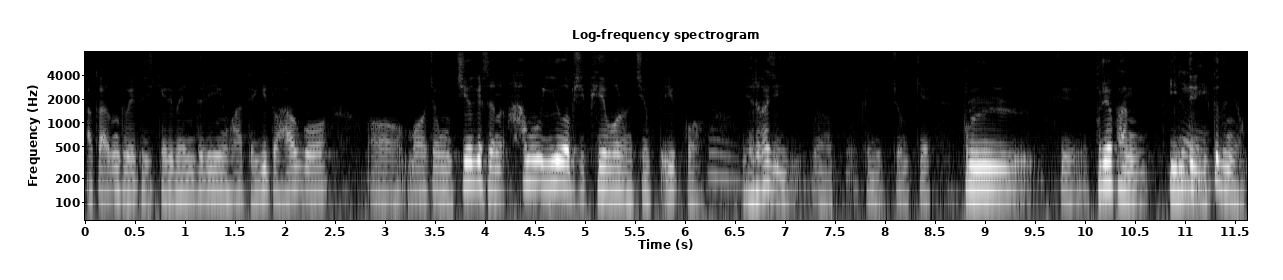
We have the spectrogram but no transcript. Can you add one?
아까 언급했듯이 게리맨더링화 되기도 하고 어 뭐 좀 지역에서는 아무 이유 없이 피해 보는 지역도 있고 음. 여러 가지 어, 그좀 이렇게 불 그, 불협한 일들이 예. 있거든요.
